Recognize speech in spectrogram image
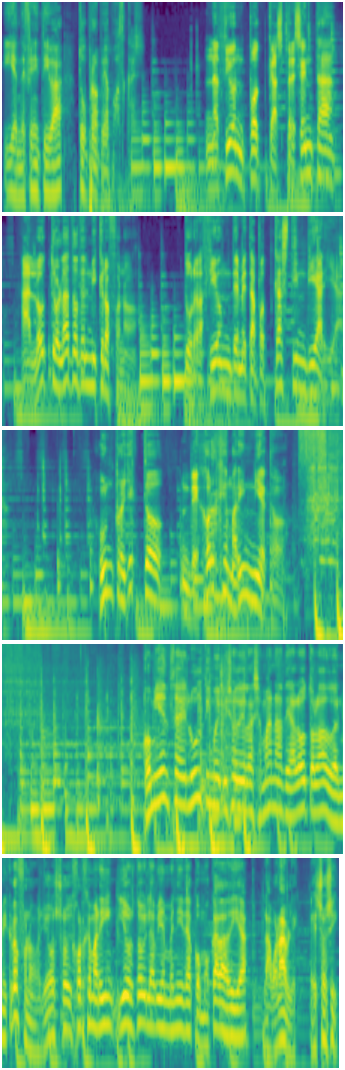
y en definitiva tu propio podcast. Nación Podcast presenta Al otro lado del micrófono, tu ración de Metapodcasting Diaria. Un proyecto de Jorge Marín Nieto. Comienza el último episodio de la semana de Al otro lado del micrófono. Yo soy Jorge Marín y os doy la bienvenida como cada día, laborable, eso sí.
